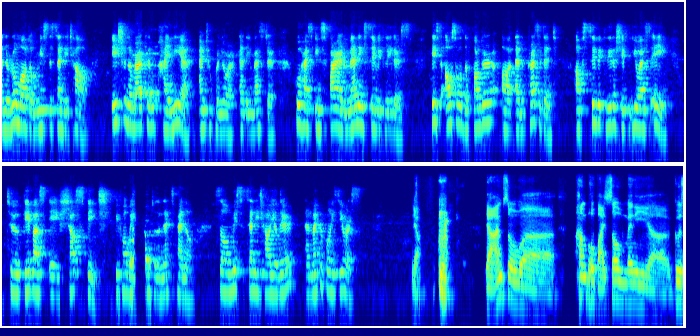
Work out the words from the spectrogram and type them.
and role model, Mr. Sandy Chau, Asian American pioneer, entrepreneur, and investor who has inspired many civic leaders. He's also the founder uh, and president of Civic Leadership USA to give us a short speech before we come to the next panel. So Ms. Sandy Chau, you're there and microphone is yours. Yeah. Yeah, I'm so uh, humbled by so many uh, good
